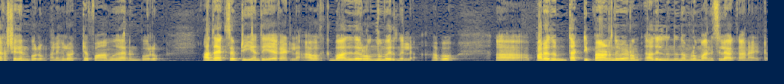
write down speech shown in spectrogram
കർഷകൻ പോലും അല്ലെങ്കിൽ ഒറ്റ ഫാമുകാരൻ പോലും അത് അക്സെപ്റ്റ് ചെയ്യാൻ തയ്യാറായിട്ടില്ല. അവർക്ക് ബാധ്യതകളൊന്നും വരുന്നില്ല. അപ്പോൾ പലതും തട്ടിപ്പാണെന്ന് വേണം അതിൽ നിന്ന് നമ്മൾ മനസ്സിലാക്കാനായിട്ട്.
